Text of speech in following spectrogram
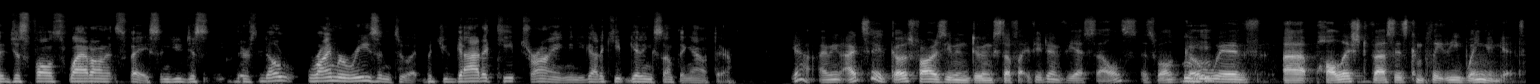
it just falls flat on its face. And you just, there's no rhyme or reason to it, but you got to keep trying and you got to keep getting something out there. Yeah, I mean, I'd say it goes as far as even doing stuff like if you're doing VSLs as well, go Mhm. with uh, polished versus completely winging it.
